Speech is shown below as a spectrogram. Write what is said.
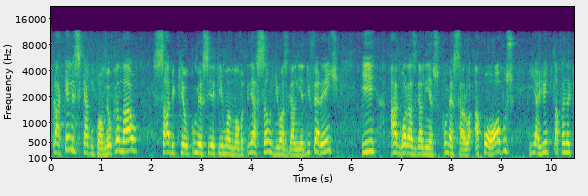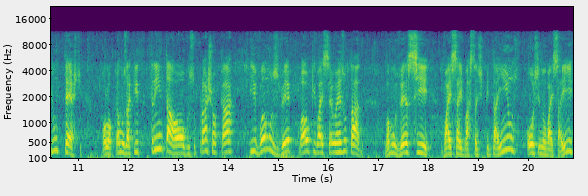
Para aqueles que acompanham meu canal, sabe que eu comecei aqui uma nova criação de umas galinhas diferentes e agora as galinhas começaram a pôr ovos e a gente está fazendo aqui um teste. Colocamos aqui 30 ovos para chocar e vamos ver qual que vai ser o resultado. Vamos ver se vai sair bastante pintainhos ou se não vai sair.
